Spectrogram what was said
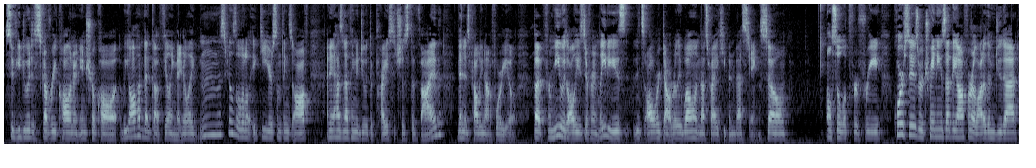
So if you do a discovery call and an intro call, we all have that gut feeling that you're like, mm, this feels a little icky or something's off, and it has nothing to do with the price, it's just the vibe, then it's probably not for you. But for me, with all these different ladies, it's all worked out really well, and that's why I keep investing. So also look for free courses or trainings that they offer. A lot of them do that.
